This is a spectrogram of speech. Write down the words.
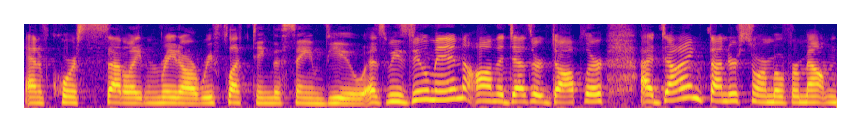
And of course, satellite and radar reflecting the same view. As we zoom in on the Desert Doppler, a dying thunderstorm over Mountain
